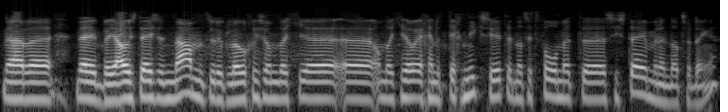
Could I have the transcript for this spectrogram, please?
nee, bij jou is deze naam natuurlijk logisch, omdat je, omdat je heel erg in de techniek zit en dat zit vol met systemen en dat soort dingen.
